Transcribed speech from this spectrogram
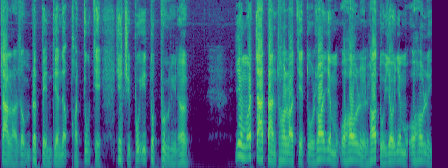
cha là rộng bờ biển tiền được khó chú chế yên chỉ bù ít tụ bù lì nữa yên mua cha tàn thọ là chế tụ lo yên mua hậu lì lo tụ yêu yên mua hậu lì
